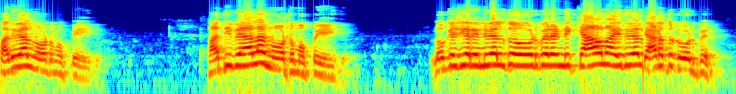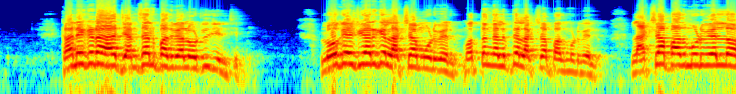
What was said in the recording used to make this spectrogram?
పదివేల నూట ముప్పై ఐదు. పదివేల నూట ముప్పై ఐదు. లోకేష్ గారు ఎన్ని వేలతో ఓడిపోయారండి? కేవలం ఐదు వేలు తేడాతో ఓడిపోయారు. కానీ ఇక్కడ జనసేన పదివేల ఓట్లు గెలిచింది. లోకేష్ గారికి లక్ష మూడు వేలు. మొత్తం కలిపితే లక్ష పదమూడు వేలు. లక్ష పదమూడు వేల్లో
